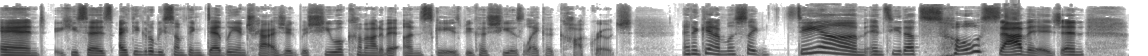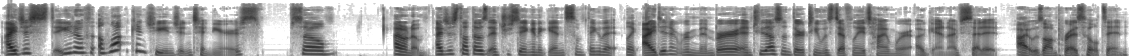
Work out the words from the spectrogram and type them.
And he says I think it'll be something deadly and tragic but she will come out of it unscathed because she is like a cockroach. And again I'm just like damn and see that's so savage. And I just you know a lot can change in 10 years. So I don't know. I just thought that was interesting. And again, something that like I didn't remember. And 2013 was definitely a time where, again, I've said it. I was on Perez Hilton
